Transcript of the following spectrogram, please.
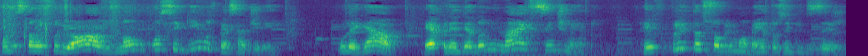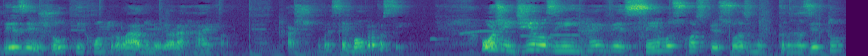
Quando estamos furiosos, não conseguimos pensar direito. O legal é aprender a dominar esse sentimento. Reflita sobre momentos em que dese- desejou ter controlado melhor a raiva. Acho que vai ser bom para você. Hoje em dia, nos enraivecemos com as pessoas no trânsito,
